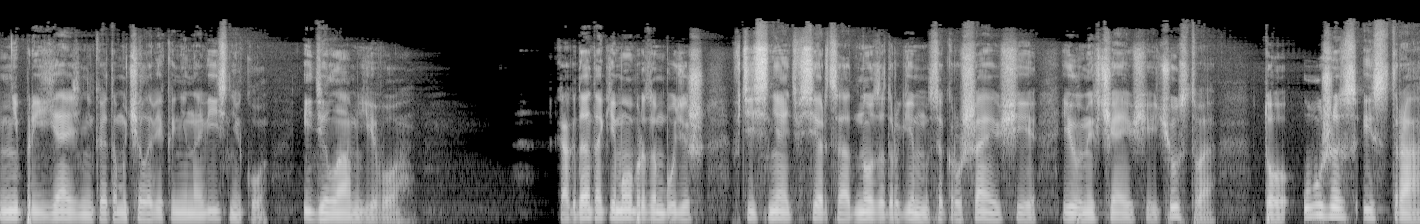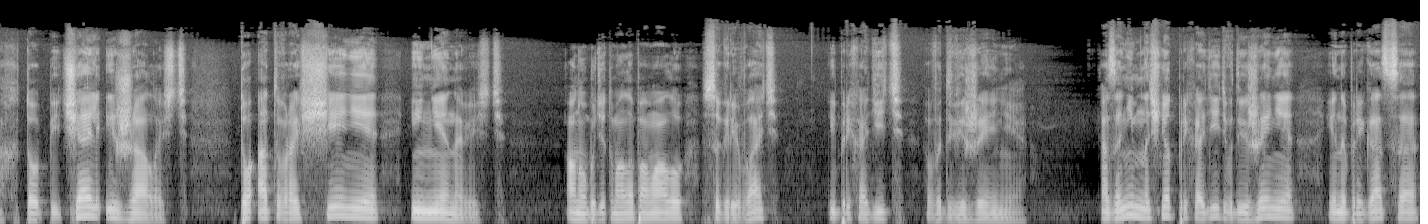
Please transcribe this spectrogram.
неприязнь к этому человеку-ненавистнику и делам его. Когда таким образом будешь втеснять в сердце одно за другим сокрушающие и умягчающие чувства, то ужас и страх, то печаль и жалость, то отвращение и ненависть, оно будет мало-помалу согревать и приходить в движение. А за ним начнет приходить в движение и напрягаться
